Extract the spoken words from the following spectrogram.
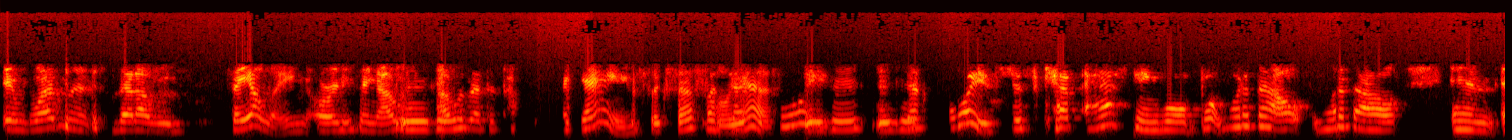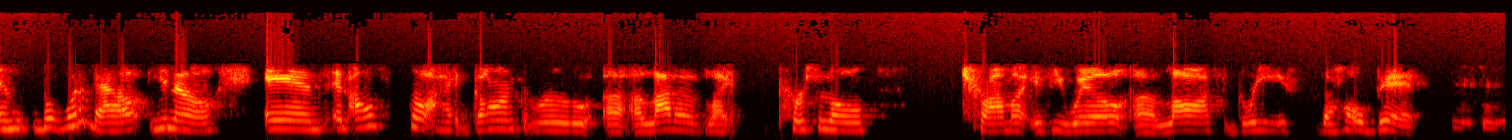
it wasn't that I was failing or anything. I was, mm-hmm. I was at the top of the game. Successful, yes. Voice, mm-hmm. mm-hmm. That voice just kept asking, well, but what about, what about, and, and, but what about, you know, and, and also I had gone through a, a lot of like personal trauma, if you will, uh, loss, grief, the whole bit. Mm-hmm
